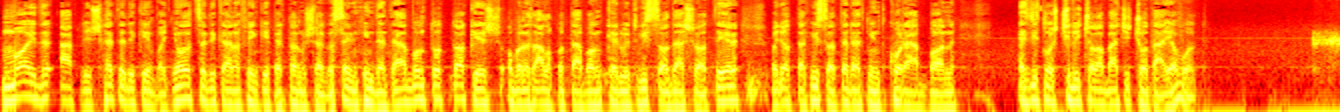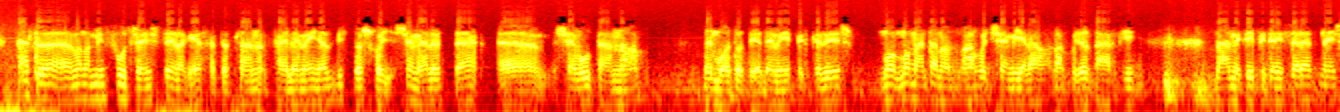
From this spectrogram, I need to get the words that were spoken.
majd április 7-én vagy 8-án a fényképek tanúsága szerint mindent elbontottak, és abban az állapotában került visszaadásra a tér, vagy adták vissza a teret, mint korábban. Ez itt most Csili Csalabácsi csodája volt? Hát valami furcsa és tényleg érthetetlen fejlemény. Az biztos, hogy sem előtte, sem utána nem volt ott érdemi építkezés momentán az van, hogy semmi jelen annak, hogy az bárki bármit építeni szeretne, és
